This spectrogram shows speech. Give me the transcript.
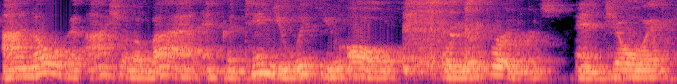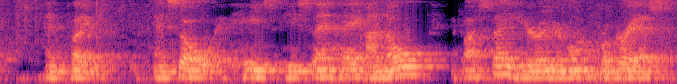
I know that I shall abide and continue with you all for your furtherance and joy and faith. And so he's, he's saying, hey, I know if I stay here, and you're going to progress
